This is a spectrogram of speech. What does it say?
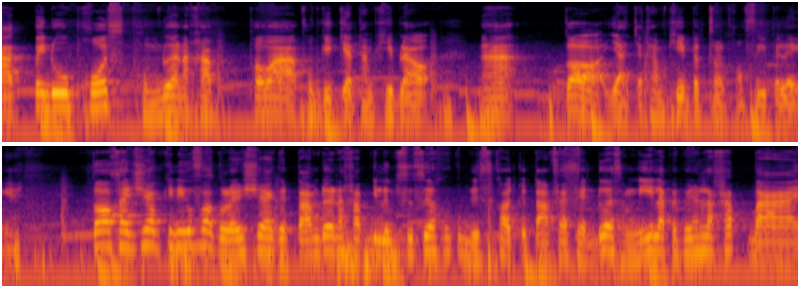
ากไปดูโพสต์ผมด้วยนะครับ เพราะว่าผมขี้เกียจทำคลิปแล้วนะฮะ ก็อยากจะทำคลิปแบบสอนของฟรีไปเลยไง ก็ใครที่ชอบคลิปนี้ก็ฝากกดไลค์แชร์กดตามด้วยนะครับ อย่าลืมซื้อเสื้อเข้ากลุ่ม Discord กดตามแฟนเพจด้วยสำหรับนี้ลาไปเพื่อนแล้วครับบาย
